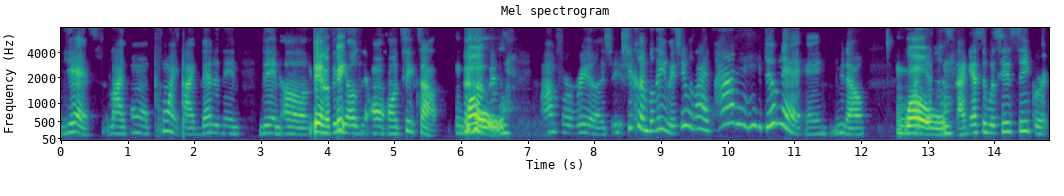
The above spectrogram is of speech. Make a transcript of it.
yes, like on point, like better than than uh than videos fi- on, on TikTok. Whoa. I'm for real. She, she, couldn't believe it. She was like, How did he do that? And you know, Whoa. I guess, I guess it was his secret.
